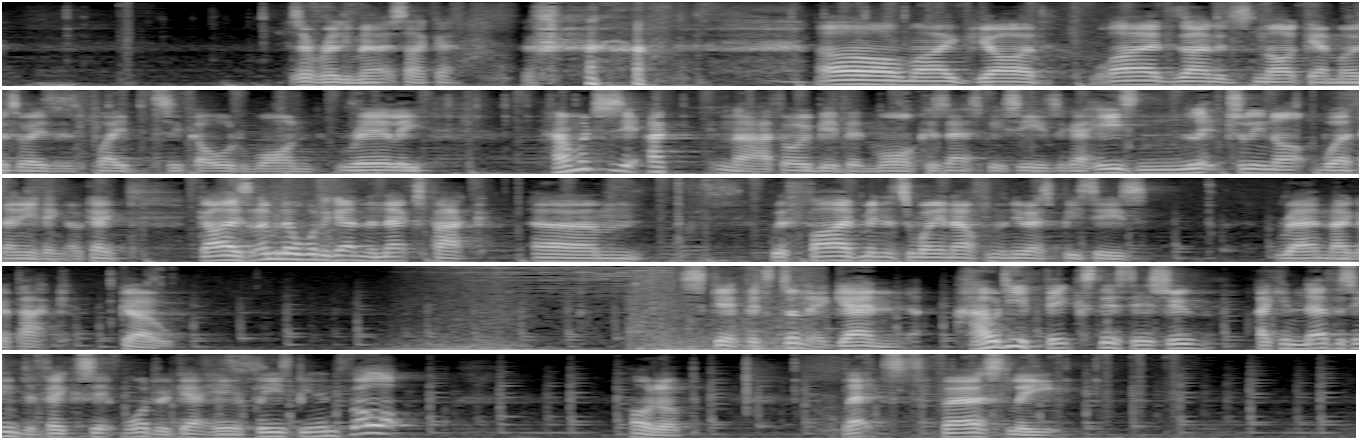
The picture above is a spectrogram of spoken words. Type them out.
Is that really Mertesacker? oh my god. Why did I just not get Motivators played to gold 1? Really? How much is he? I, nah, I thought it would be a bit more because SBCs. Okay, he's literally not worth anything. Okay, guys, let me know what to get in the next pack. Um, we're five minutes away now from the new SBCs. Rare Mega Pack. Go. Skip, it's done it again. How do you fix this issue? I can never seem to fix it. What do we get here? Please be in for. Hold up. Let's firstly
